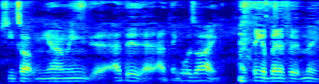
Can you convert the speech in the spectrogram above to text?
She talked to me. You know what I mean? I did. I think it was alright. I think it benefited me.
